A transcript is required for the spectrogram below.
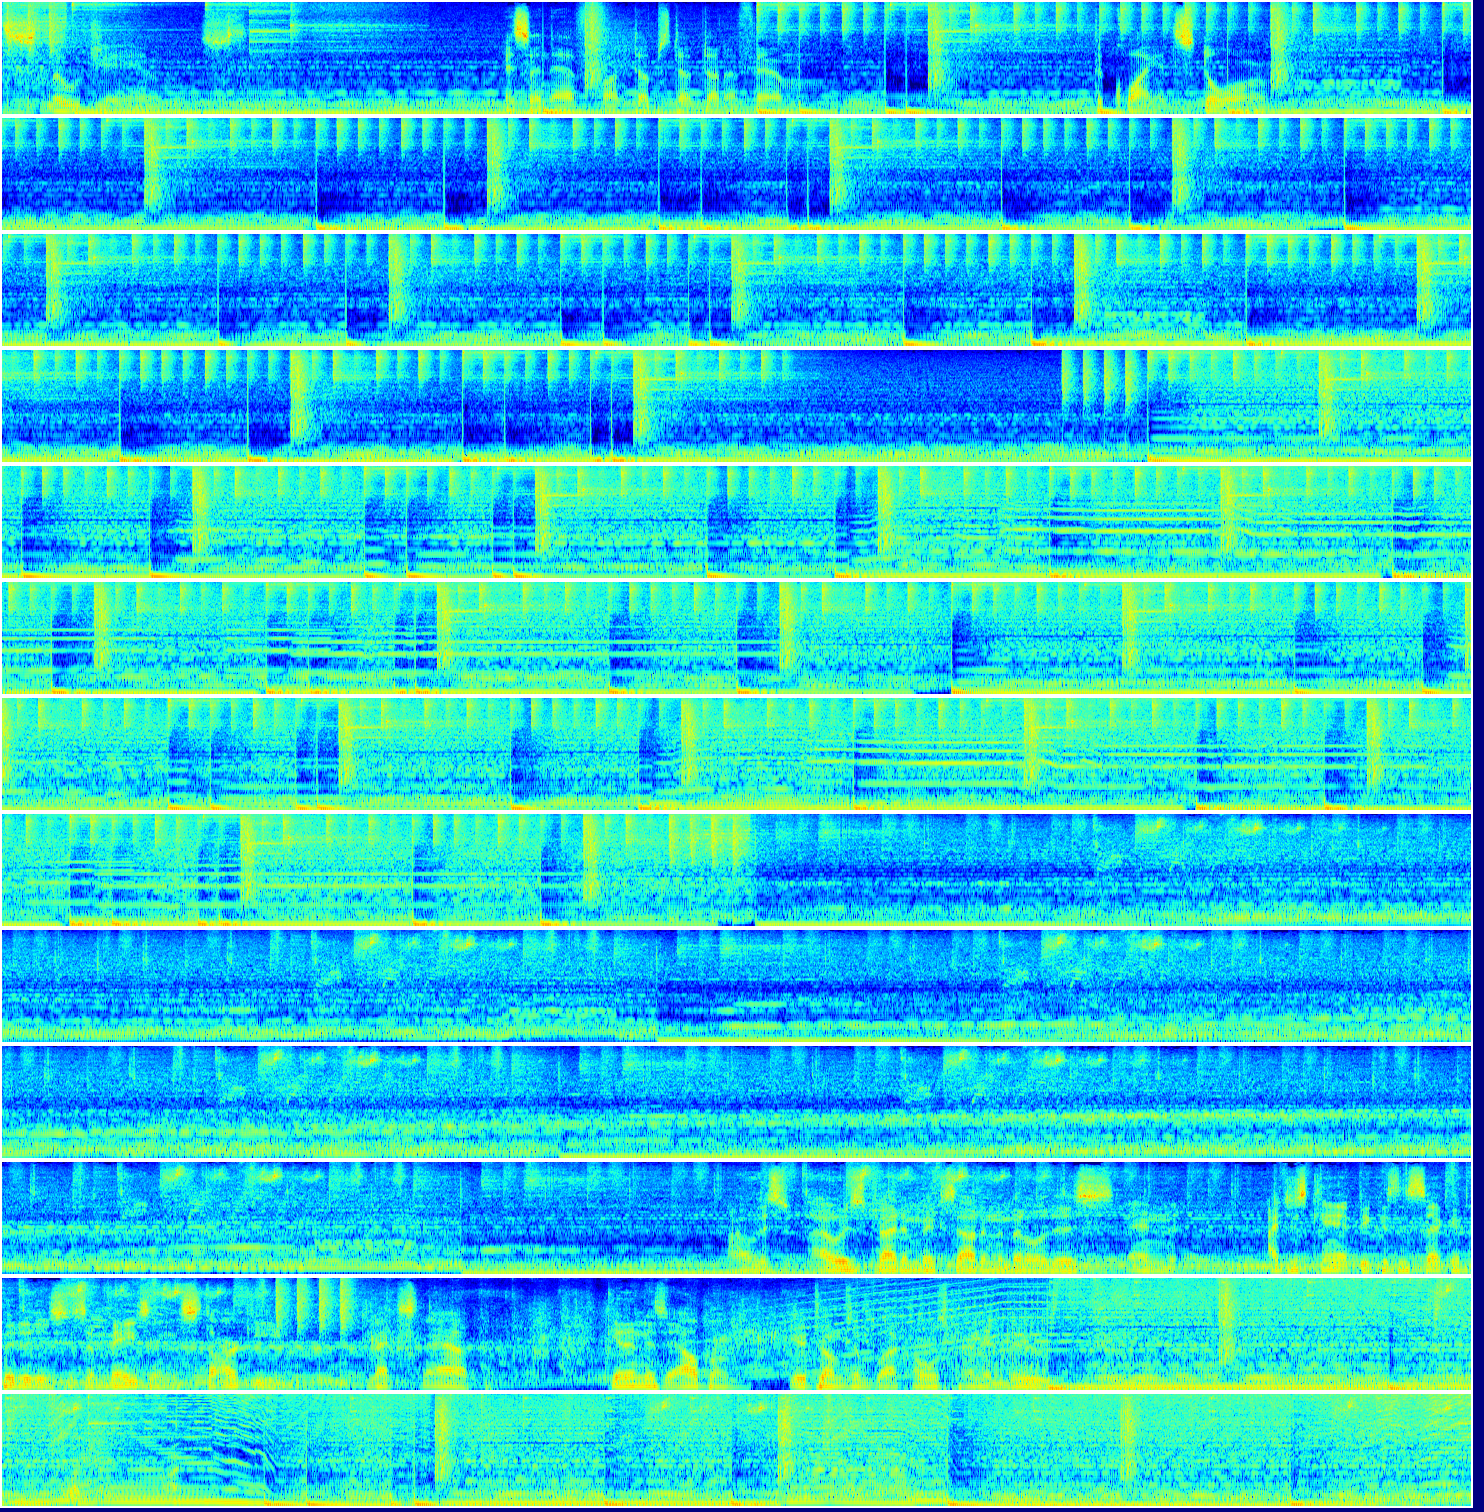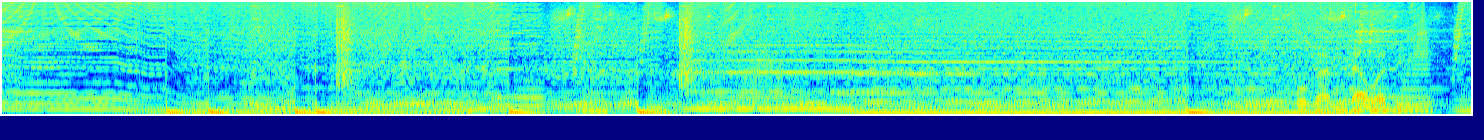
Slow jams. SNF on dubstep.fm. The Quiet Storm. I always try to mix out in the middle of this, and I just can't because the second bit of this is amazing. Starkey, next snap, get in his album, Eardrums and Black Holes, kind of new. that melody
